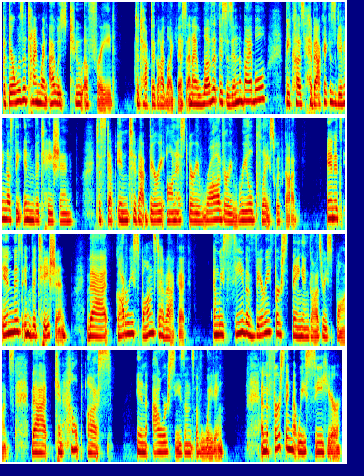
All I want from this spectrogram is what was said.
But there was a time when I was too afraid to talk to God like this. And I love that this is in the Bible because Habakkuk is giving us the invitation to step into that very honest, very raw, very real place with God. And it's in this invitation that God responds to Habakkuk. And we see the very first thing in God's response that can help us in our seasons of waiting. And the first thing that we see here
